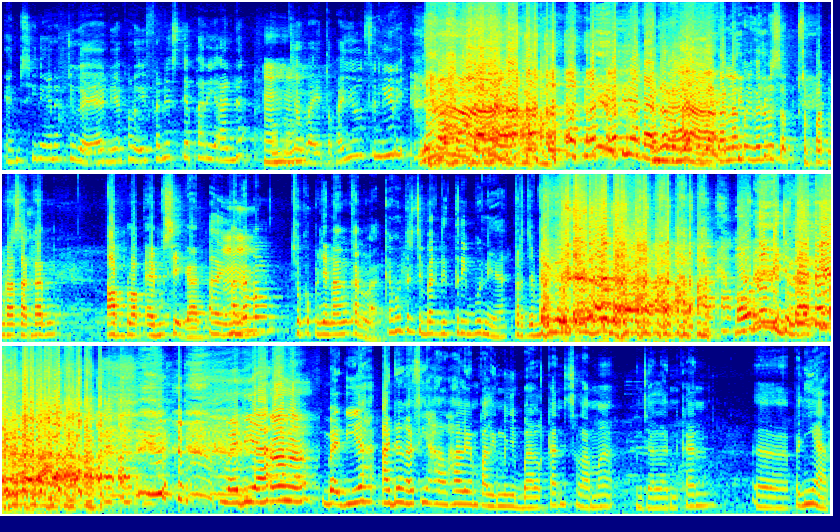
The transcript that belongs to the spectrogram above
MC ini enak juga ya dia kalau eventnya setiap hari ada Mhm. coba itu aja lu sendiri Iya kan, karena, juga, karena aku juga dulu se- sempat merasakan amplop MC kan Oh, iya. karena emang cukup menyenangkan lah kamu terjebak di tribun ya terjebak di tribun. Mau dong dijebakin. Mbak Dia Uh-huh. Mbak Dia ada nggak sih hal-hal yang paling menyebalkan selama menjalankan eh, penyiar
